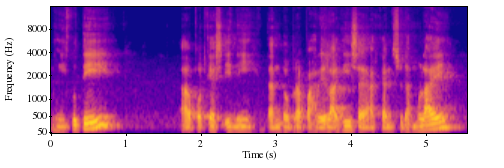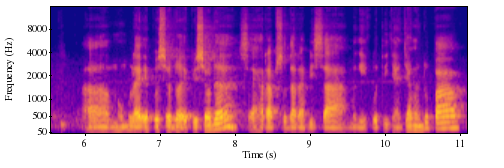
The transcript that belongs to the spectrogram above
mengikuti uh, podcast ini dan beberapa hari lagi saya akan sudah mulai uh, memulai episode-episode. Saya harap saudara bisa mengikutinya. Jangan lupa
